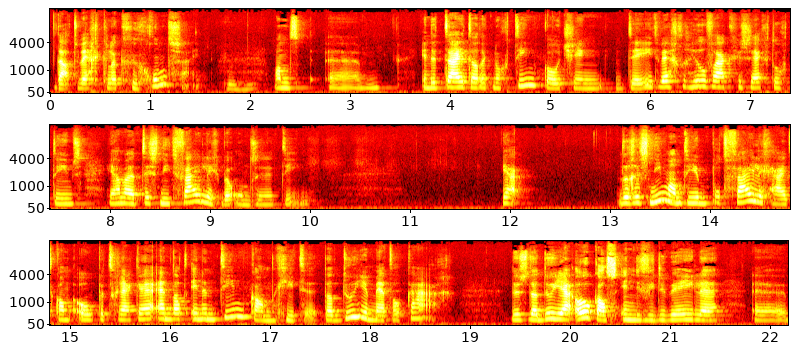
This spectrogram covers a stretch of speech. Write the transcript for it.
daadwerkelijk gegrond zijn. Mhm. Want ehm, in de tijd dat ik nog teamcoaching deed, werd er heel vaak gezegd door teams: ja, maar het is niet veilig bij ons in het team. Ja, er is niemand die een pot veiligheid kan opentrekken en dat in een team kan gieten. Dat doe je met elkaar. Dus dat doe jij ook als individuele ehm,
